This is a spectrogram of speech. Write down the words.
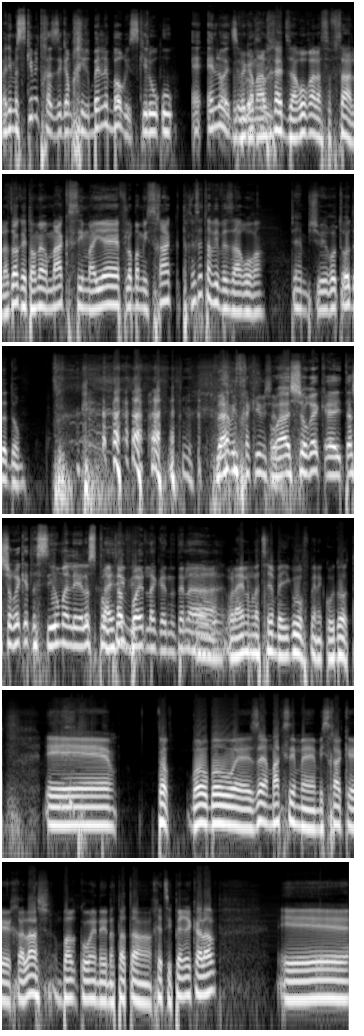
ואני מסכים איתך, זה גם חרבן לבוריס, כאילו, הוא, אין- לו את זה. לא וגם היה לך את זערורה על הספסל. אז אוקיי, אתה אומר, מקסים עייף, לא במשחק, תכניס את אביב וזערורה. כן, בשביל לראות עוד אדום. זה המשחקים שלו. הוא היה שורק, הייתה שורקת לסיום על אה, לא היה ספורטיבי. בועט לה, נותן לה... אה, אולי היינו מנצחים באיגוף, בנקודות. אה, טוב, בואו, בואו, זה, מקסים משחק חלש, בר כהן נתת חצי פרק עליו. אה,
